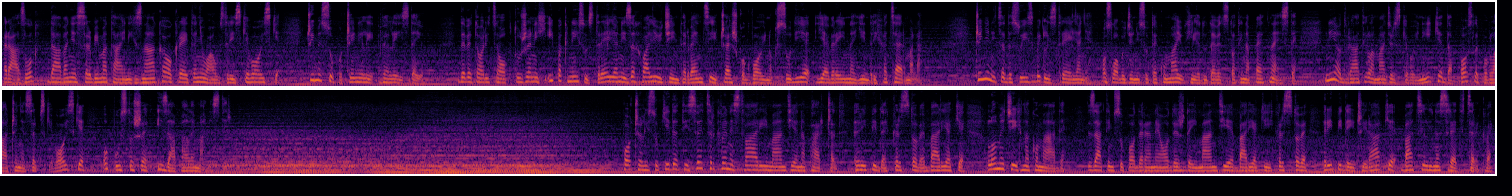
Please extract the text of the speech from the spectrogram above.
Razlog davanje Srbima tajnih znaka o kretanju austrijske vojske, čime su počinili veleizdaju. Devetorica optuženih ipak nisu streljani zahvaljujući intervenciji češkog vojnog sudije Jevrejna Jindriha Cermana. Činjenica da su izbjegli streljanje, oslobođeni su tek u maju 1915. nije odvratila mađarske vojnike da posle povlačenja srpske vojske opustoše i zapale manastir. Počeli su kidati sve crkvene stvari i mantije na parčad, ripide, krstove, barjake, lomeći ih na komade. Zatim su podarane odežde i mantije, barjake i krstove, ripide i čirake bacili na sred crkve.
